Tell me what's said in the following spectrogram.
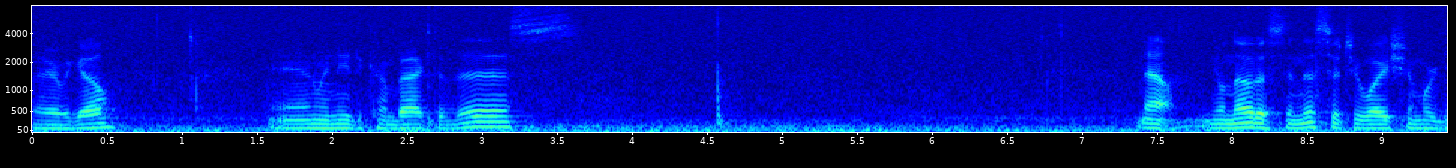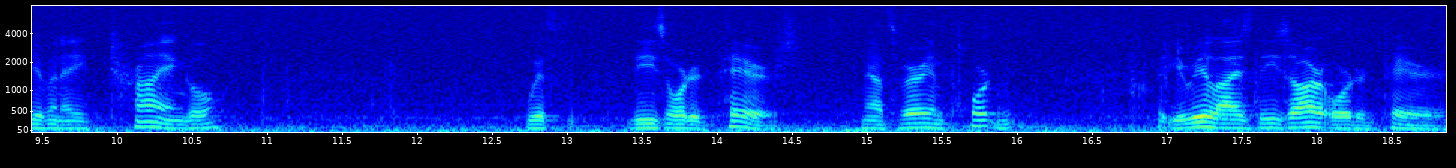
There we go. And we need to come back to this. Now, you'll notice in this situation we're given a triangle with these ordered pairs. Now, it's very important that you realize these are ordered pairs.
